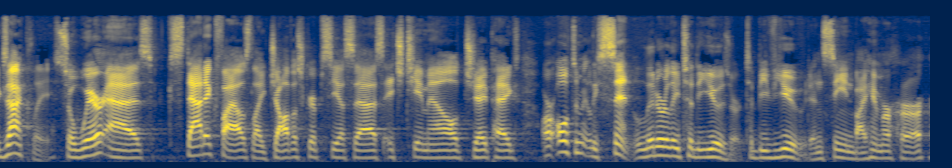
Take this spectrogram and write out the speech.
Exactly. So whereas static files like JavaScript, CSS, HTML, JPEGs are ultimately sent literally to the user to be viewed and seen by him or her,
